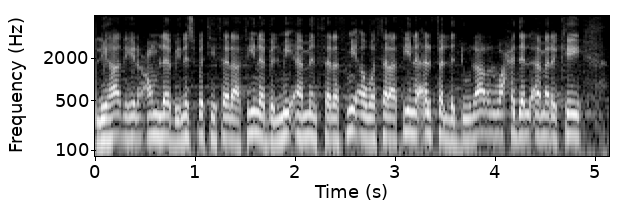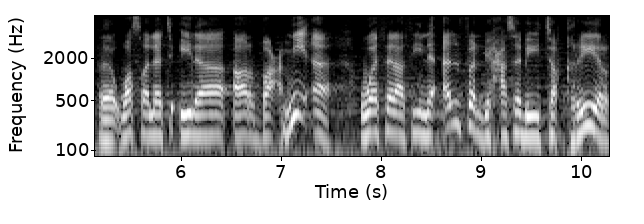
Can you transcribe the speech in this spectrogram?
لهذه العملة بنسبة 30% من 330 ألفا للدولار الواحد الأمريكي آه، وصلت إلى 430 ألفا بحسب تقرير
